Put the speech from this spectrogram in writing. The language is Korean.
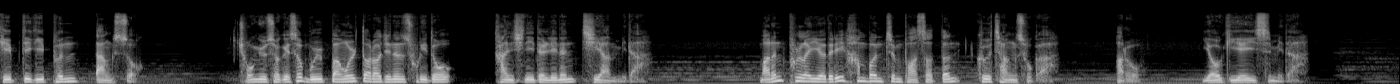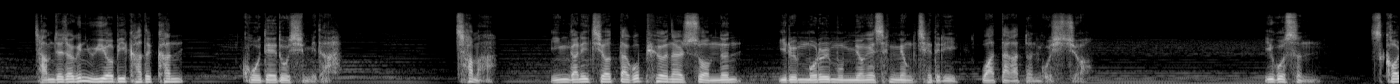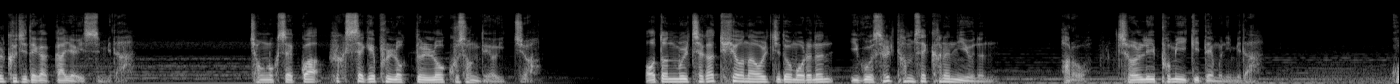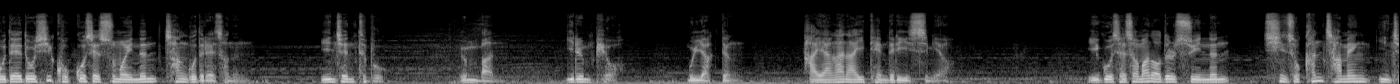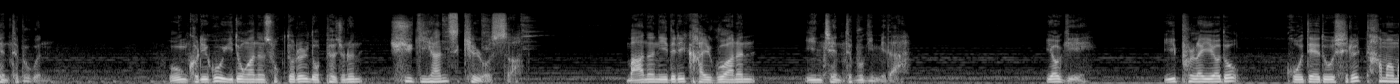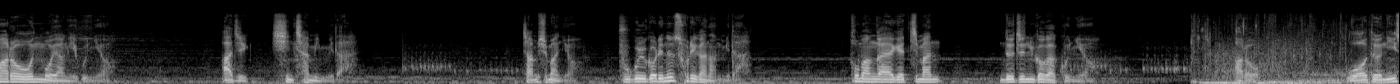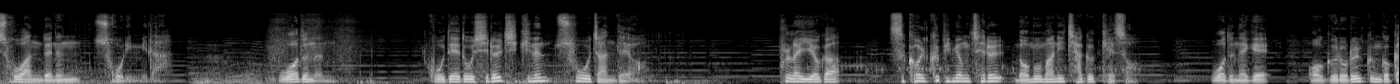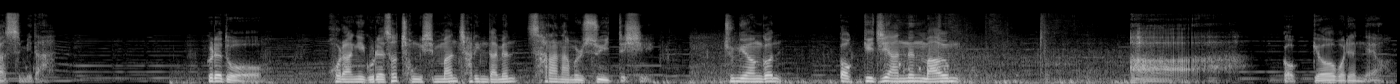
깊디 깊은 땅속 종유석에서 물방울 떨어지는 소리도 간신히 들리는 지하입니다. 많은 플레이어들이 한 번쯤 봤었던 그 장소가 바로 여기에 있습니다. 잠재적인 위협이 가득한 고대 도시입니다. 차마 인간이 지었다고 표현할 수 없는 이름 모를 문명의 생명체들이 왔다 갔던 곳이죠. 이곳은 스컬크 지대가 깔려 있습니다. 청록색과 흑색의 블록들로 구성되어 있죠. 어떤 물체가 튀어나올지도 모르는 이곳을 탐색하는 이유는 바로 전리품이 있기 때문입니다. 고대 도시 곳곳에 숨어 있는 창고들에서는 인챈트북, 음반, 이름표, 물약 등 다양한 아이템들이 있으며 이곳에서만 얻을 수 있는 신속한 자맹 인챈트북은 웅크리고 이동하는 속도를 높여주는 희귀한 스킬로서 많은 이들이 갈구하는 인챈트북입니다. 여기 이 플레이어도 고대 도시를 탐험하러 온 모양이군요. 아직 신참입니다. 잠시만요. 부글거리는 소리가 납니다. 도망가야겠지만 늦은 것 같군요. 바로 워든이 소환되는 소리입니다. 워든은 고대 도시를 지키는 수호자인데요. 플레이어가 스컬크 비명체를 너무 많이 자극해서 워든에게 어그로를 끈 것 같습니다. 그래도 호랑이 굴에서 정신만 차린다면 살아남을 수 있듯이 중요한 건 꺾이지 않는 마음. 아, 꺾여 버렸네요.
